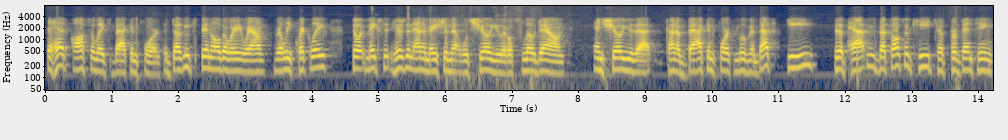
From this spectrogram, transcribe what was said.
the head oscillates back and forth. It doesn't spin all the way around really quickly. So, it makes it, here's an animation that will show you, it'll slow down and show you that kind of back and forth movement. That's key to the patent. That's also key to preventing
